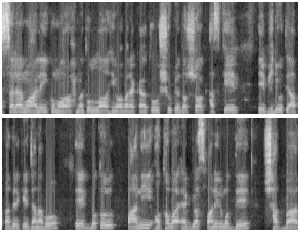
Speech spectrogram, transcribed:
আসসালামু আলাইকুম ওরহমতুল্লাহ ওবরাকাতু সুপ্রিয় দর্শক, আজকের এই ভিডিওতে আপনাদেরকে জানাব, এক বোতল পানি অথবা এক গ্লাস পানির মধ্যে সাতবার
